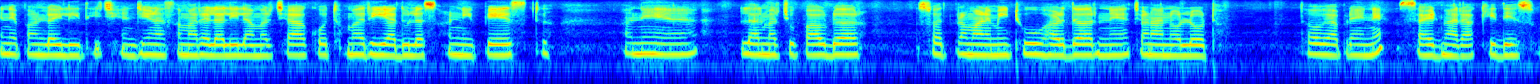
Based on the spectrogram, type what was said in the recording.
એને પણ લઈ લીધી છે. ઝીણા સમારેલા લીલા મરચાં, કોથમરી, આદુ લસણની પેસ્ટ અને લાલ મરચું પાવડર સ્વાદ પ્રમાણે મીઠું, હળદર ને ચણાનો લોટ. તો હવે આપણે એને સાઈડમાં રાખી દઈશું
